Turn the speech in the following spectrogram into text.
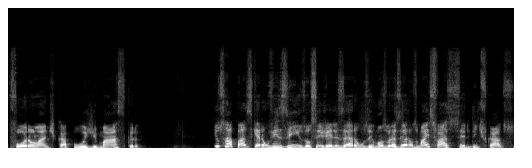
foram lá de capuz, de máscara, e os rapazes que eram vizinhos, ou seja, eles eram, os irmãos brasileiros eram os mais fáceis de serem identificados,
